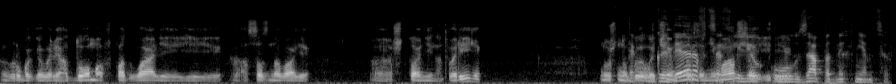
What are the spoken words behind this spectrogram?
грубо говоря, дома в подвале и осознавали, а, что они натворили нужно так было чем-то заниматься. Или, или у западных немцев?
